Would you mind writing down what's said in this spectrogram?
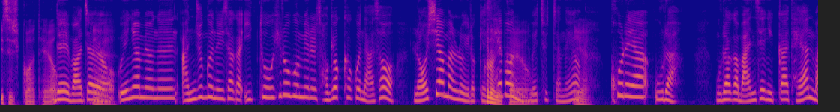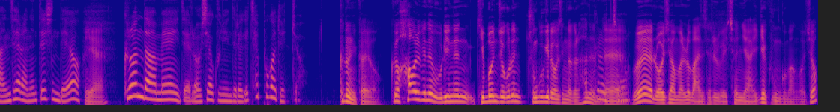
있으실 것 같아요. 네, 맞아요. 예. 왜냐면은 안중근 의사가 이토 히로부미를 저격하고 나서 러시아 말로 이렇게 세 번 외쳤잖아요. 예. 코레아 우라. 우라가 만세니까 대한 만세라는 뜻인데요. 예. 그런 다음에 이제 러시아 군인들에게 체포가 됐죠. 그러니까요. 그 하얼빈은 우리는 기본적으로는 중국이라고 생각을 하는데 그렇죠. 왜 러시아 말로 만세를 외쳤냐 이게 궁금한 거죠?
